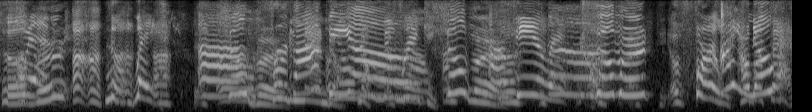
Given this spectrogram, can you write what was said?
Filbert? Uh-uh. No, uh, wait. Filbert. Ferdinando. Fabio. No, Frankie. Filbert. Felix. Filbert. Uh, Farley. How about that?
